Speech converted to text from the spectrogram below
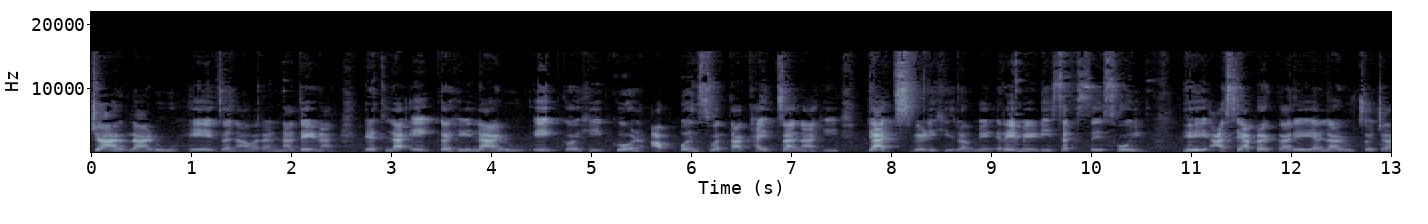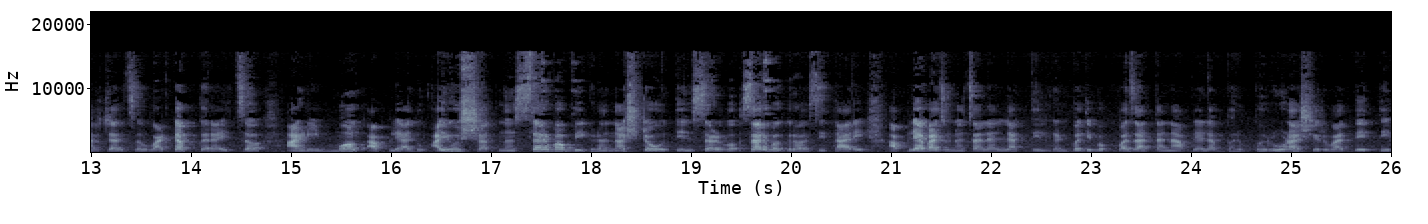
चार लाडू हे जनावरांना देणार. यातला एकही लाडू एकही कण आपण स्वतः खायचा नाही. त्याच वेळी ही रमे रेमेडी सक्सेस होईल. हे अशा प्रकारे या लाडूचं चार चारचं वाटप करायचं आणि मग आपल्या दु आयुष्यातनं सर्व विघ्न नष्ट होतील सर्व सर्व ग्रह सितारे आपल्या बाजूनं चालायला लागतील. गणपती बाप्पा जाताना आपल्याला भरभरून आशीर्वाद देतील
